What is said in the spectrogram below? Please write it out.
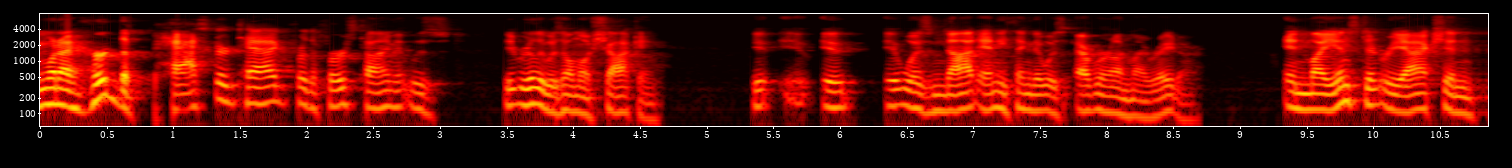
And when I heard the pastor tag for the first time, it was it really was almost shocking. It, it, it, it was not anything that was ever on my radar. And my instant reaction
